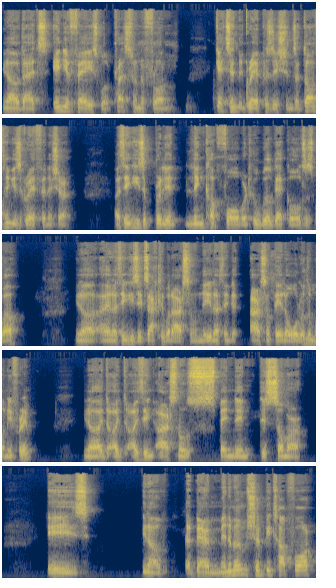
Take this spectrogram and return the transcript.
You know, that's in your face, will press from the front, gets into great positions. I don't think he's a great finisher. I think he's a brilliant link up forward who will get goals as well. You know, and I think he's exactly what Arsenal need. I think Arsenal paid all of the mm. money for him. You know, I, I, I think Arsenal's spending this summer is, you know, a bare minimum should be top four,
